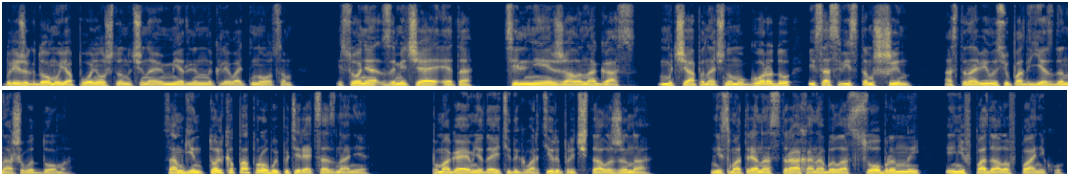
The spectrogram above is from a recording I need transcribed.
Ближе к дому я понял, что начинаю медленно клевать носом, и Соня, замечая это, — сильнее жала на газ, мча по ночному городу и со свистом шин, остановилась у подъезда нашего дома. «Самгин, только попробуй потерять сознание», помогая мне дойти до квартиры, причитала жена. Несмотря на страх, она была собранной и не впадала в панику.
